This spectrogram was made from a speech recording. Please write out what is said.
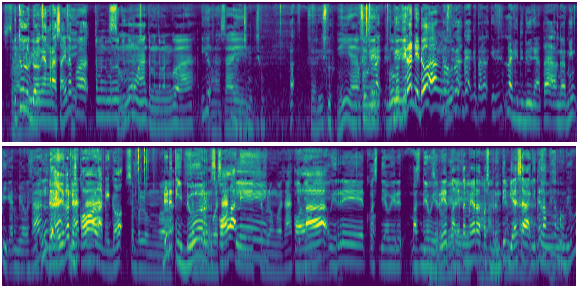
Setelah itu lu wirid, doang yang ngerasain apa temen-temen lu juga? Semua teman-teman gua Iya. Ngerasain. Anjing. Serius lu? Iya gua Maksudnya wirid, gua Gua kira dia doang Enggak, enggak, enggak, ini lagi di dunia nyata, enggak mimpi kan enggak maksudnya. Enggak, dia kan di sekolah bego sebelum gua Dia udah tidur, gua sekolah sakit, nih. sebelum gua sakit sekolah ini. wirid pas dia wirid pas dia Disuruh wirid wirid. langitnya merah Nah, pas berhenti langitnya biasa merah. gitu Enggak, tapi yang gue bingung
